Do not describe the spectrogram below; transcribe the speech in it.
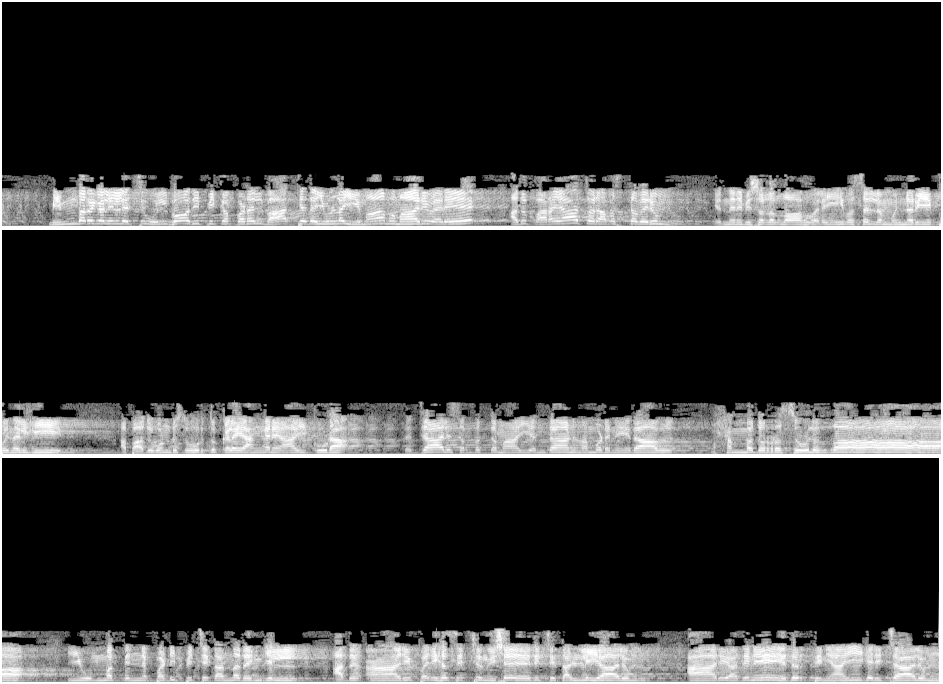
മിമ്പറുകളിൽ വെച്ച് ഉത്ബോധിപ്പിക്കപ്പെടൽ ബാധ്യതയുള്ള ഇമാമുമാര് വരെ അത് പറയാത്തൊരവസ്ഥ വരും എന്ന് നബി സല്ലാഹു അലൈഹി വസല്ലം മുന്നറിയിപ്പ് നൽകി. അപ്പൊ അതുകൊണ്ട് സുഹൃത്തുക്കളെ അങ്ങനെ ആയിക്കൂടാ. ദജ്ജാൽ സംബന്ധമായി എന്താണ് നമ്മുടെ നേതാവ് മുഹമ്മദുർ റസൂലുള്ള ഈ ഉമ്മത്തിന് പഠിപ്പിച്ച് തന്നതെങ്കിൽ അത് ആര് പരിഹസിച്ച് നിഷേധിച്ച് തള്ളിയാലും ആര് അതിനെ എതിർത്ത് ന്യായീകരിച്ചാലും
